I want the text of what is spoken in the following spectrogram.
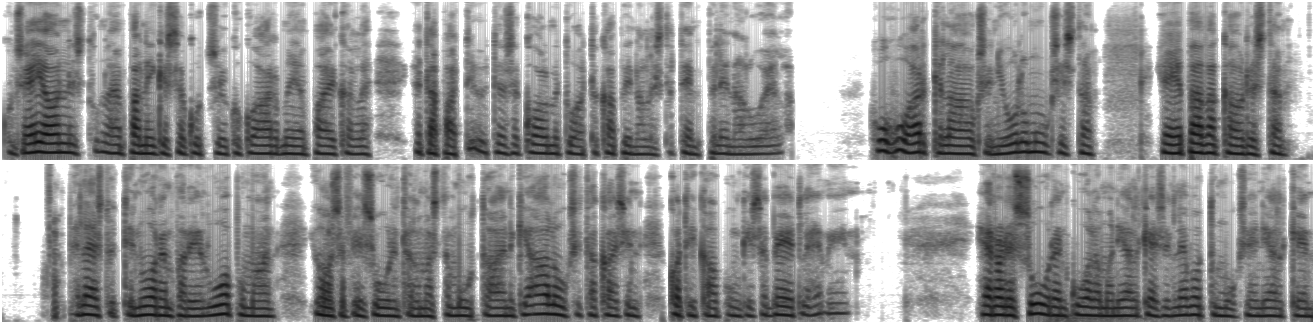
Kun se ei onnistunut, hän paniikissa kutsui koko armeijan paikalle ja tapatti yhteensä 3000 kapinallista temppelin alueella. Huhu Arkkelauksen julmuuksista ja epävakaudesta pelästytti nuoren parin luopumaan Joosefin suunnitelmasta muuttaa ainakin aluksi takaisin kotikaupunkissa Betlehemiin. Herodes suuren kuoleman jälkeisen levottomuuksien jälkeen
